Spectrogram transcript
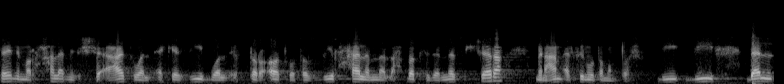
ثاني مرحلة من الشائعات والأكاذيب والافتراءات وتصدير حالة من الاحباط لدى الناس في الشارع من عام 2018 دي دي ده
